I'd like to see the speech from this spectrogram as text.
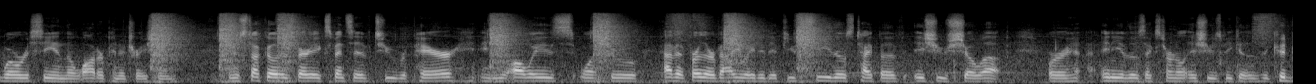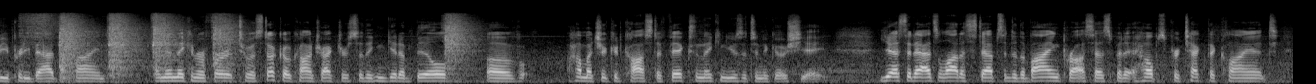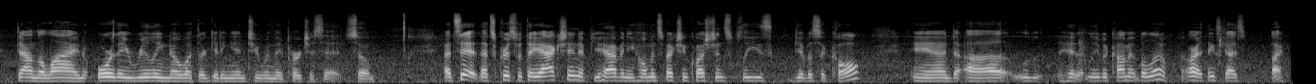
where we're seeing the water penetration. Stucco is very expensive to repair and you always want to have it further evaluated if you see those type of issues show up or any of those external issues because it could be pretty bad behind. And then they can refer it to a stucco contractor so they can get a bill of how much it could cost to fix and they can use it to negotiate. Yes, it adds a lot of steps into the buying process, but it helps protect the client down the line or they really know what they're getting into when they purchase it. So that's it. That's Chris with A Action. If you have any home inspection questions, please give us a call and uh, hit, leave a comment below. All right, thanks guys. Bye.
